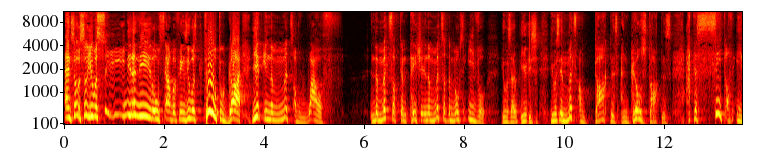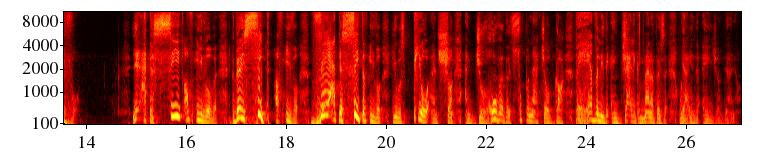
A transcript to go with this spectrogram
And so, so he was, he didn't need those type of things. He was true to God, yet in the midst of wealth, in the midst of temptation, in the midst of the most evil, he was, he, he was in the midst of darkness and gross darkness, at the seat of evil. Yet at the seat of evil, the very seat of evil, there at the seat of evil, he was pure and shown. And Jehovah, the supernatural God, the heavenly, the angelic manifested. We are in the age of Daniel.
